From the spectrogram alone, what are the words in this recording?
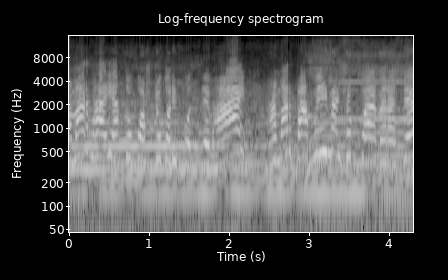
আমার ভাই এত কষ্ট করে পড়ছে ভাই। আমার বাপই মানুষ কয়ে বেড়াচ্ছে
